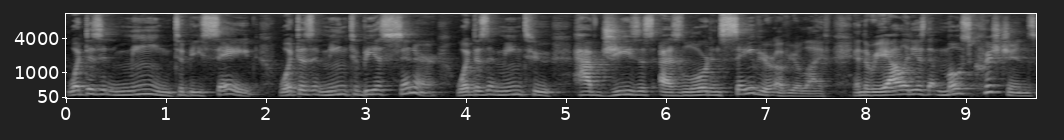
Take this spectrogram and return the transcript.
What does it mean to be saved? What does it mean to be a sinner? What does it mean to have Jesus as Lord and Savior of your life? And the reality is that most Christians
